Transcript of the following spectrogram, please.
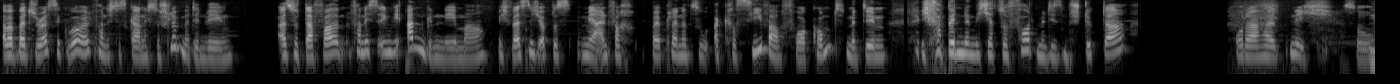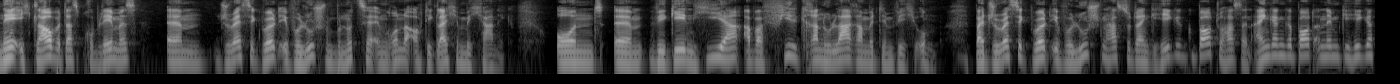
Aber bei Jurassic World fand ich das gar nicht so schlimm mit den Wegen. Also da fand ich es irgendwie angenehmer. Ich weiß nicht, ob das mir einfach bei Planet Zoo aggressiver vorkommt, mit dem, ich verbinde mich jetzt sofort mit diesem Stück da. Oder halt nicht. So. Nee, ich glaube, das Problem ist, ähm, Jurassic World Evolution benutzt ja im Grunde auch die gleiche Mechanik. Und ähm, wir gehen hier aber viel granularer mit dem Weg um. Bei Jurassic World Evolution hast du dein Gehege gebaut, du hast einen Eingang gebaut an dem Gehege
